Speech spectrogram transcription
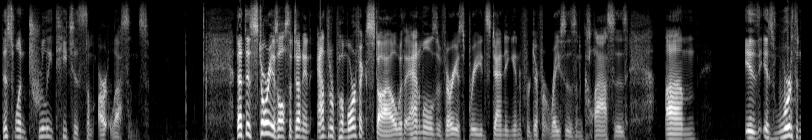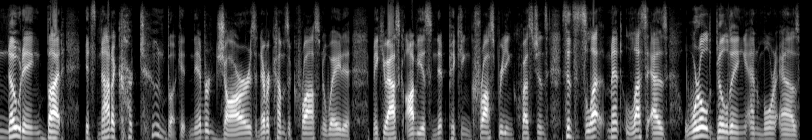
this one truly teaches some art lessons. That this story is also done in anthropomorphic style, with animals of various breeds standing in for different races and classes. Um, is is worth noting, but it's not a cartoon book. It never jars. It never comes across in a way to make you ask obvious nitpicking, crossbreeding questions, since it's le- meant less as world building and more as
